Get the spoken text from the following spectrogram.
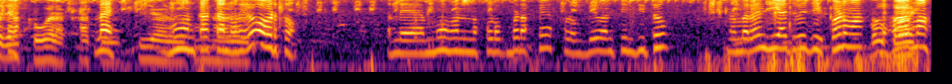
જ આખો વરસ ખાતું મોહન કાકાનો હે હો અડધો. એટલે મોહન થોડોક બરફ છે થોડોક દેવાનસિંહ દીધો. અમારે રંજી આજ વજી ભણવા એટલે હવામાં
